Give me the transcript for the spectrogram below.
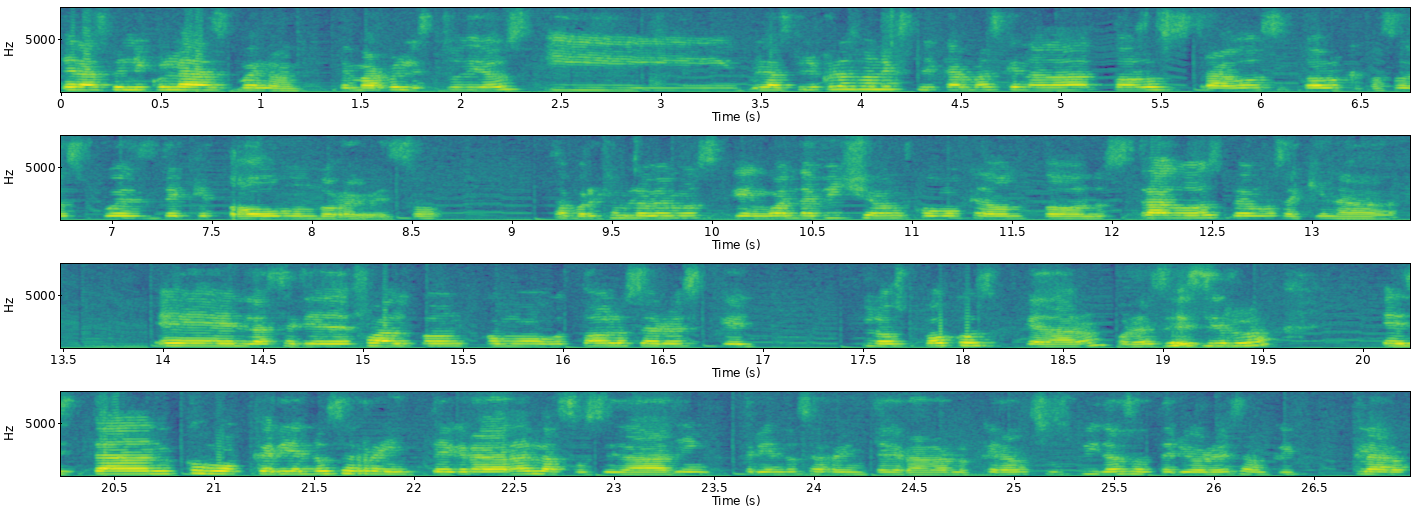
de las películas, bueno, de Marvel Studios y las películas van a explicar más que nada todos los estragos y todo lo que pasó después de que todo el mundo regresó. O sea, por ejemplo, vemos que en WandaVision cómo quedaron todos los estragos, vemos aquí en la, en la serie de Falcon como todos los héroes que los pocos quedaron, por así decirlo, están como queriéndose reintegrar a la sociedad y queriéndose reintegrar a lo que eran sus vidas anteriores, aunque claro,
